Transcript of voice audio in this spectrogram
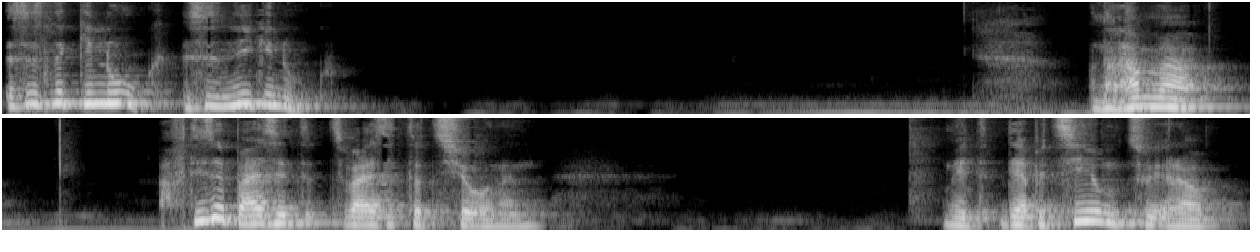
es ist nicht genug. Es ist nie genug. Und dann haben wir auf diese zwei Situationen mit der Beziehung zu ihrer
